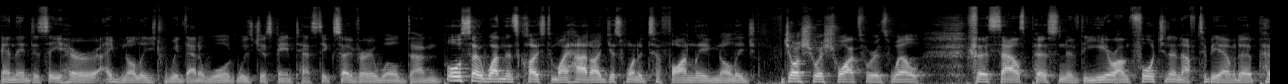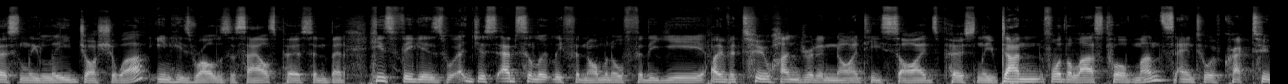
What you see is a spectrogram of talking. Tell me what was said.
and then to see her acknowledged with that award was just fantastic. So, very well done. Also, one that's close to my heart, I just wanted to finally acknowledge Joshua Schweitzer as well, first salesperson of the year. I'm fortunate enough to be able to personally lead Joshua in his role as a salesperson, but his figures were just absolutely phenomenal for the year. Over 290 sides personally done for the last 12 months, and to have cracked $2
